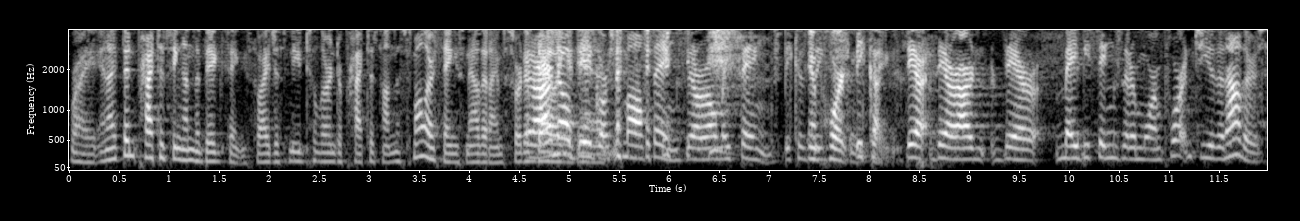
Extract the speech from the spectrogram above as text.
Right. And I've been practicing on the big things, so I just need to learn to practice on the smaller things now that I'm sort of There are no big in. or small things. There are only things because the- Important because things. There, there are there may be things that are more important to you than others.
